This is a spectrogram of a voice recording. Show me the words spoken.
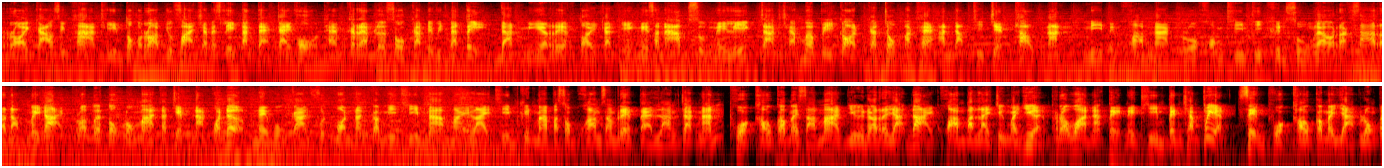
1995 ทีมตกรอบยูฟ่าแชมเปี้ยนส์ลีกตั้งแต่ไก่โฮแถมแกรมเลอโซกับเดวิดแบตตี้ดันมีเรื่องต่อยกันเองในสนามสุดในลีกจากแชมป์เมื่อปีก่อนก็จบมาแค่อันดับที่7 เท่านั้น นี่เป็นความน่ากลัวของทีมที่ขึ้นสูงแล้วรักษาระดับไม่ได้ เพราะเมื่อตกลงมาจะเจ็บหนักกว่าเดิม ในวงการฟุตบอลนั้นก็มีทีมหน้าใหม่หลายทีมขึ้นมาประสบความสำเร็จแต่หลังจากนั้น พวกเขาก็ไม่สามารถยืนระยะได้ความบันไลจึงมาเยือน เพราะว่านักเตะในทีมเป็นแชมเปี้ยนซึ่งพวกเขาก็ไม่อยากลงไป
